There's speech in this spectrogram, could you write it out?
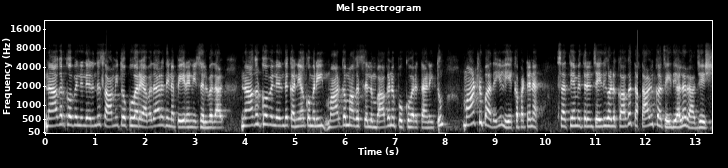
நாகர்கோவிலிருந்து சாமித்தோப்பு வரை அவதார தின பேரணி செல்வதால் நாகர்கோவிலிருந்து கன்னியாகுமரி மார்க்கமாக செல்லும் வாகன போக்குவரத்து அனைத்தும் மாற்றுப்பாதையில் இயக்கப்பட்டன. சத்தியமித்திரன் செய்திகளுக்காக தா- தாலுகா செய்தியாளர் ராஜேஷ்.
